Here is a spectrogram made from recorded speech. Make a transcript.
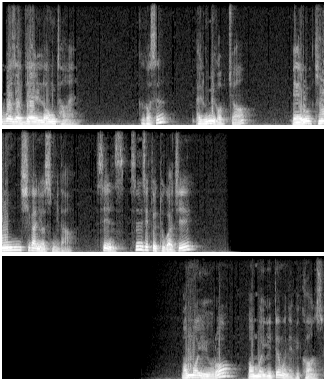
was a very long time. 그것은 별 의미가 없죠. 매우 긴 시간이었습니다. since, since의 또두 가지 뭐뭐 이유로 뭐뭐이기 때문에 because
